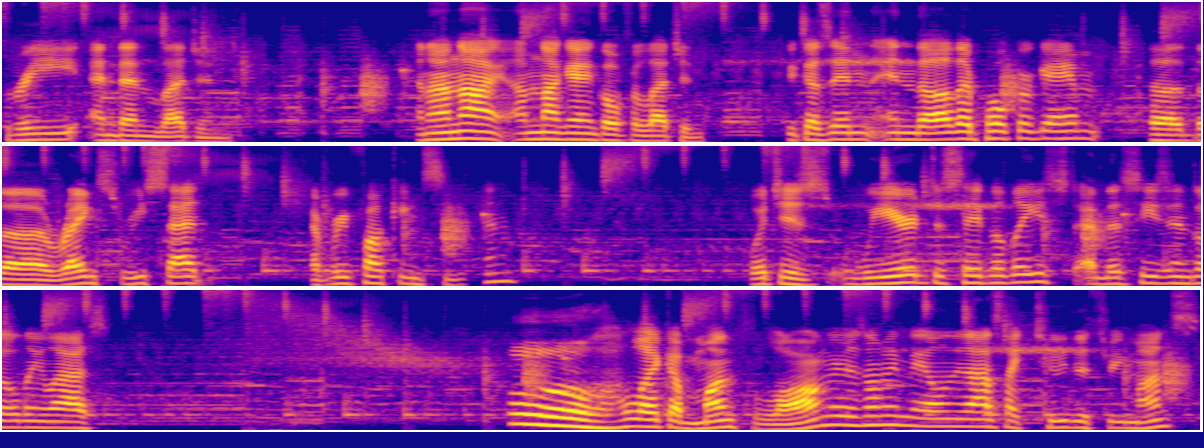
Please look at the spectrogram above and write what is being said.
3, and then legend. And I'm not I'm not gonna go for legend. Because in, in the other poker game, the, the ranks reset every fucking season. Which is weird to say the least. And the seasons only last... Oh, like a month long or something? They only last like two to three months.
